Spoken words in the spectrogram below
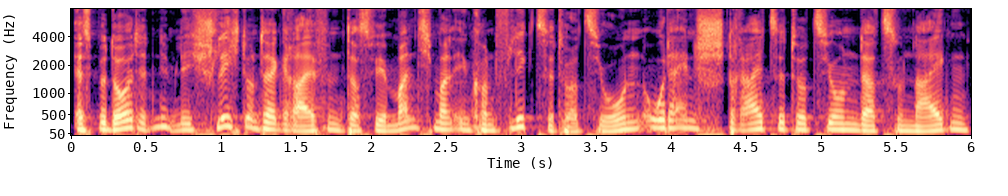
Es bedeutet nämlich schlicht und ergreifend, dass wir manchmal in Konfliktsituationen oder in Streitsituationen dazu neigen,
